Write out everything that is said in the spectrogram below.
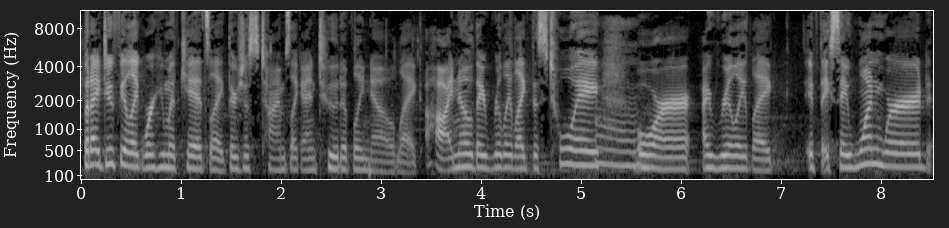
But I do feel like working with kids, like there's just times like I intuitively know, like, oh, I know they really like this toy, or I really like if they say one word,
